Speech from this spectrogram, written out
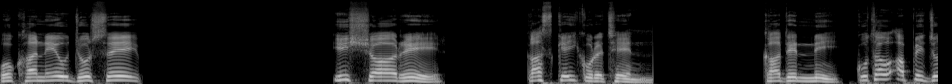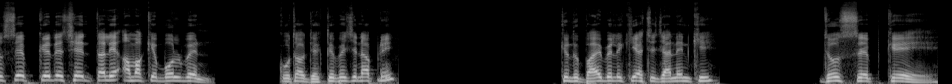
ওখানেও জোসেফ ঈশ্বরের কাজকেই করেছেন। কাঁদেননি। কোথাও আপনি জোসেফ কেঁদেছেন তাহলে আমাকে বলবেন। কোথাও দেখতে পেয়েছেন আপনি? কিন্তু বাইবেলে কি আছে জানেন কি? জোসেফকে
